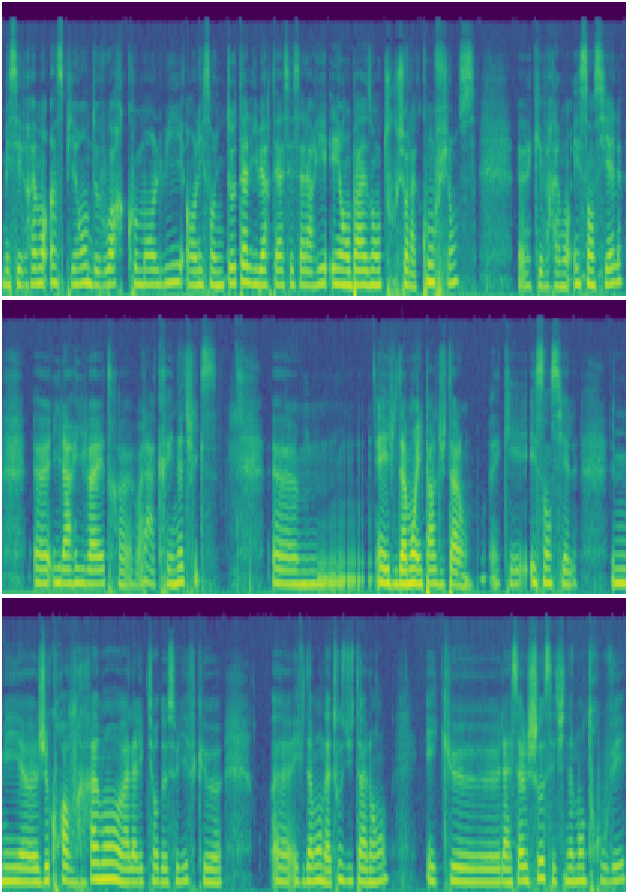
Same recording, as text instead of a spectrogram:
mais c'est vraiment inspirant de voir comment lui, en laissant une totale liberté à ses salariés et en basant tout sur la confiance, qui est vraiment essentielle, il arrive à être, voilà, à créer Netflix. Euh, et évidemment, il parle du talent, euh, qui est essentiel. Mais euh, je crois vraiment à la lecture de ce livre que, évidemment, on a tous du talent et que la seule chose, c'est finalement de trouver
